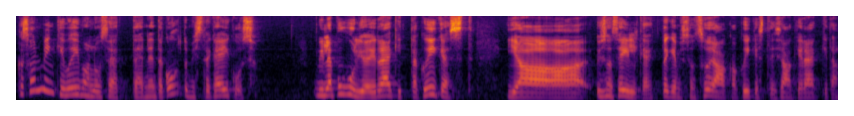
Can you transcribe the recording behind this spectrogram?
kas on mingi võimalus, et nende kohtumiste käigus mille puhul ju ei räägita kõigest ja üsna selge, et tegemist on sõjaga, kõigest ei saagi rääkida,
